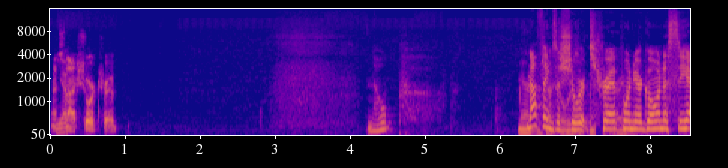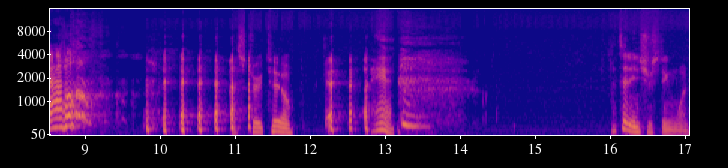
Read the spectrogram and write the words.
That's Yep. not a short trip. Nope. Mariners Nothing's a have to lose short against the trip when you're going to Seattle. That's true too. Man, that's an interesting one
